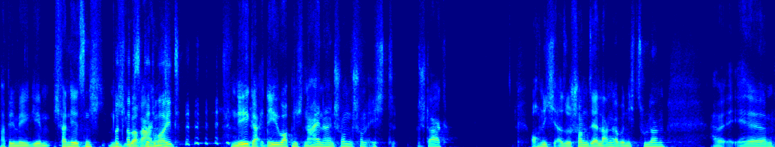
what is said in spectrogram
habe ihn mir gegeben. Ich fand ihn jetzt nicht, nicht und überragend. bereut. Nee, gar, nee, überhaupt nicht. Nein, nein, schon, schon echt stark. Auch nicht, also schon sehr lang, aber nicht zu lang. Aber ähm,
